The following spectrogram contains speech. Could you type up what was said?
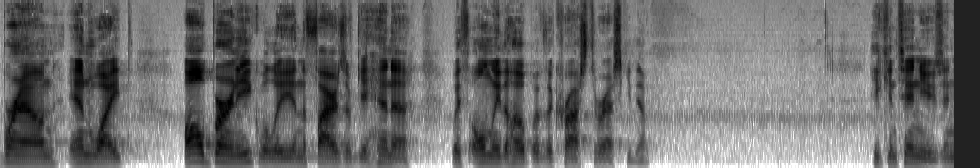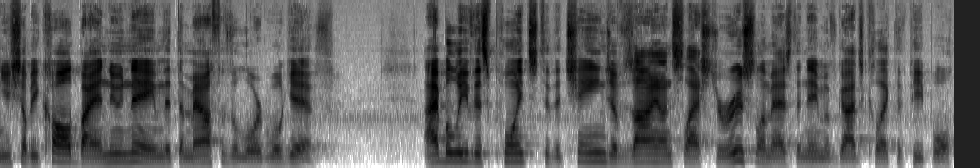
brown, and white all burn equally in the fires of Gehenna with only the hope of the cross to rescue them. He continues, and you shall be called by a new name that the mouth of the Lord will give. I believe this points to the change of Zion slash Jerusalem as the name of God's collective people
